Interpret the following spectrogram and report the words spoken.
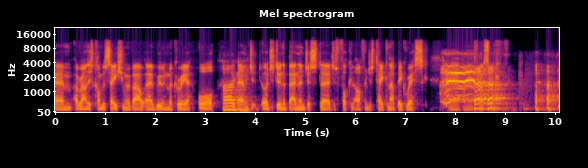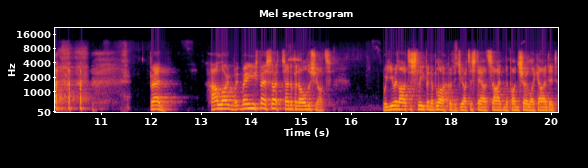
um, around this conversation without uh, ruining my career, or okay. um, j- or just doing the Ben and just uh, just fucking off and just taking that big risk. Uh, ben, how long? When you first turned up at Aldershot, were you allowed to sleep in the block, or did you have to stay outside in the poncho like I did?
